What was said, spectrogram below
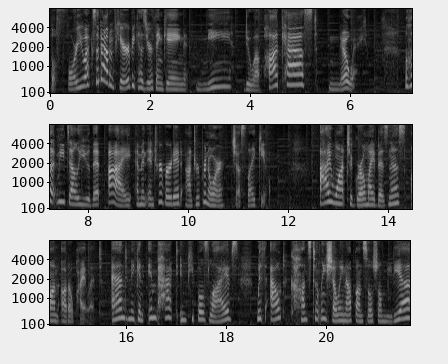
before you exit out of here because you're thinking, me do a podcast? No way. Let me tell you that I am an introverted entrepreneur just like you. I want to grow my business on autopilot and make an impact in people's lives without constantly showing up on social media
